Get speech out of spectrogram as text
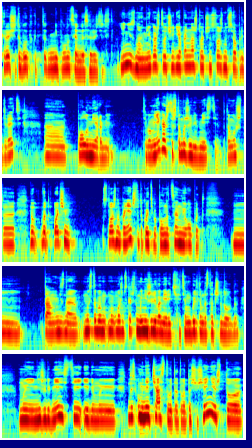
Короче, это было какое-то неполноценное сожительство. Я не знаю, мне кажется, очень... Я поняла, что очень сложно все определять э, полумерами. Типа, мне кажется, что мы жили вместе, потому что, ну, вот очень сложно понять, что такое, типа, полноценный опыт. Там, не знаю, мы с тобой мы можем сказать, что мы не жили в Америке, хотя мы были там достаточно долго. Мы не жили вместе, или мы... Ну, то есть у меня часто вот это вот ощущение, что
